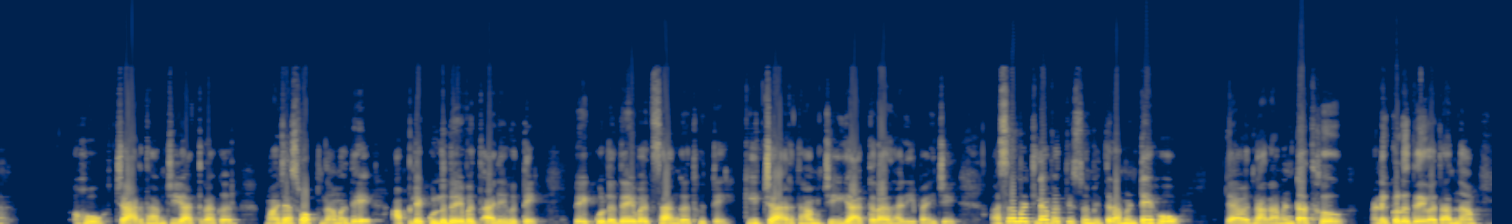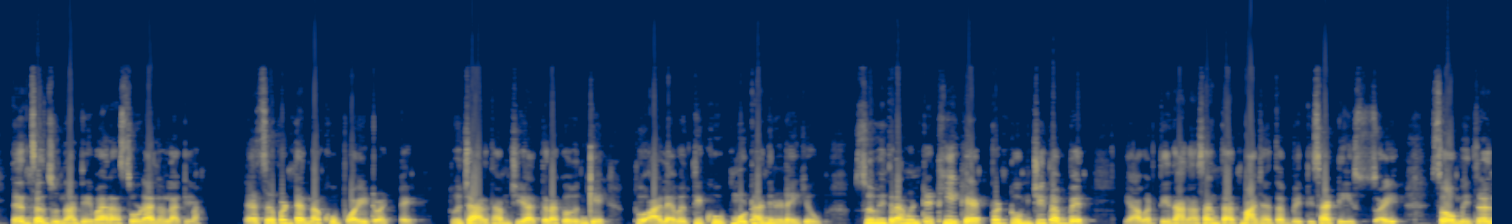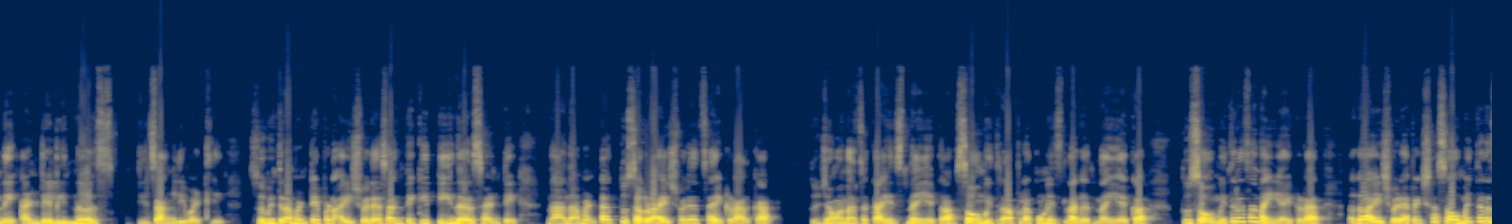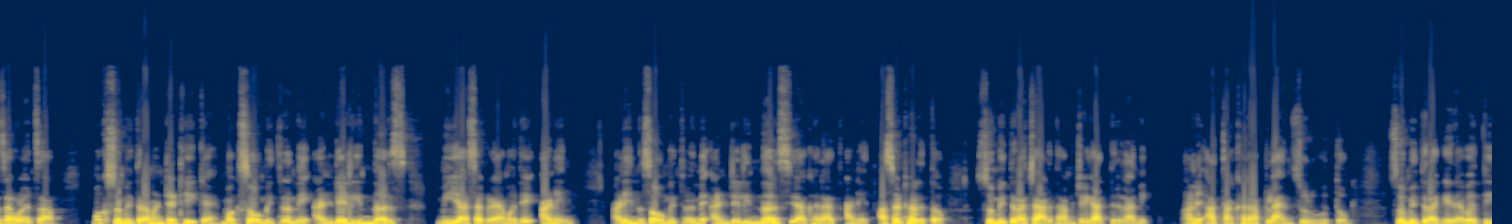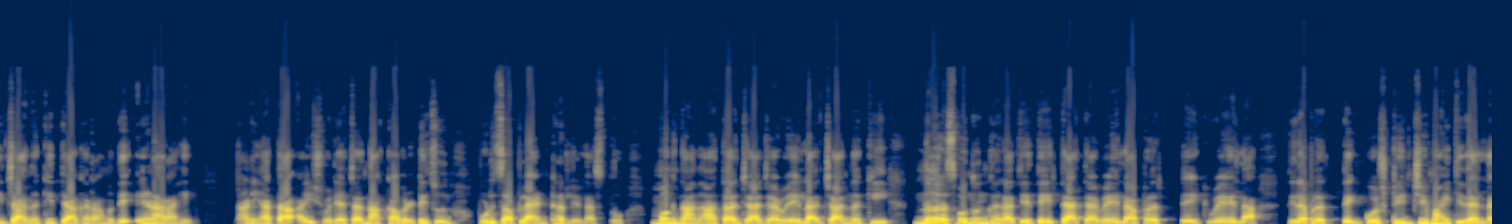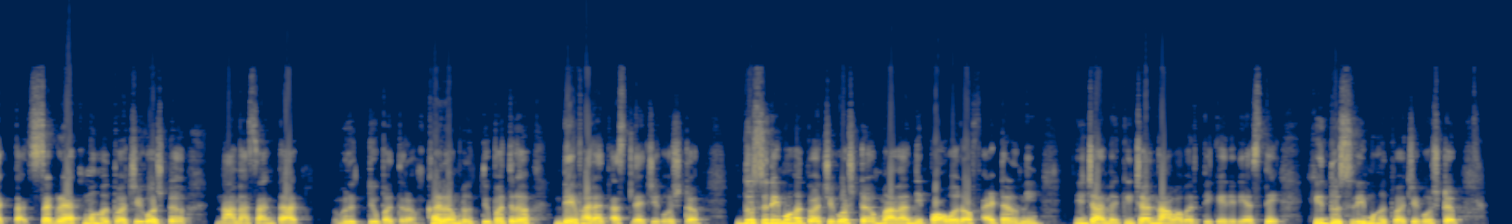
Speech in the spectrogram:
हो चारधामची यात्रा कर. माझ्या स्वप्नामध्ये आपले कुलदैवत आले होते. ते कुलदैवत सांगत होते की चारधामची यात्रा झाली पाहिजे. असं म्हटल्यावर ती सुमित्रा म्हणते हो. त्यावर नाना म्हणतात हो. आणि कुलदैवतांना त्यांचा जुना देवारा सोडायला लागला. त्याचं पण त्यांना खूप वाईट वाटतंय. तू चारधामची यात्रा करून घे. तू आल्यावर ती खूप मोठा निर्णय घेऊ. सुमित्रा म्हणते ठीक आहे पण तुमची तब्येत? यावरती नाना सांगतात माझ्या तब्येतीसाठी सै- सौमित्राने आणलेली नर्स ती चांगली वाटली. सुमित्रा म्हणते पण ऐश्वर्या सांगते की ती नर्स आणते. नाना म्हणतात तू सगळं ऐश्वर्याचं ऐकणार का? तुझ्या मनाचं काहीच नाही आहे का? सौमित्र आपला कुणीच लागत नाही आहे का? तू सौमित्राचं नाही ऐकणार? अगं ऐश्वर्यापेक्षा सौमित्र जवळचा. मग सुमित्रा म्हणते ठीक आहे. मग सौमित्रने आणलेली नर्स मी या सगळ्यामध्ये आणेन. आणि सौमित्रने आणलेली नर्स या घरात आणेन. असं ठरतं. सुमित्रा चारधामच्या यात्रेला निघ. आणि आता खरा प्लॅन सुरू होतो. सुमित्रा गेल्यावर ती जानकी त्या घरामध्ये येणार आहे. आणि आता ऐश्वर्याच्या नाकावर टिचून पुढचा प्लॅन ठरलेला असतो. मग नाना आता ज्या ज्या वेळेला जानकी नर्स बनून घरात येते त्या त्या वेळेला प्रत्येक वेळेला तिला प्रत्येक गोष्टींची माहिती द्यायला लागतात. सगळ्यात महत्त्वाची गोष्ट नाना सांगतात मृत्यूपत्र. खरं मृत्यूपत्र देव्हारात असल्याची गोष्ट. दुसरी महत्त्वाची गोष्ट मानांनी पॉवर ऑफ अटर्नी ही जानकीच्या नावावरती केलेली असते. ही दुसरी महत्त्वाची गोष्ट.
